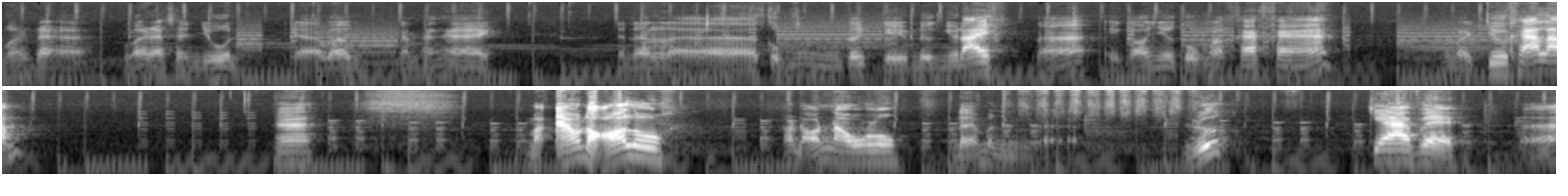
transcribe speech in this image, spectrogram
Mới ra Mới ra Senjun Dạ vâng năm tháng 2 Cho nên là cũng tiết kiệm được nhiêu đây. Đó thì coi như cũng là khá khá. Nhưng mà chưa khá lắm. Ha. Mặc áo đỏ luôn. Áo đỏ nâu luôn. Để mình uh, rước cha về. Đó.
